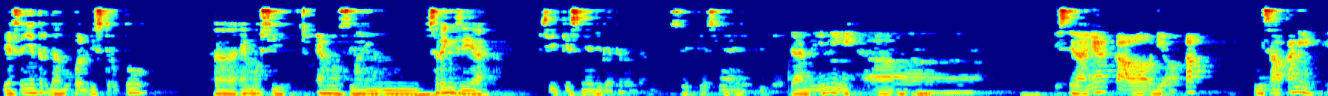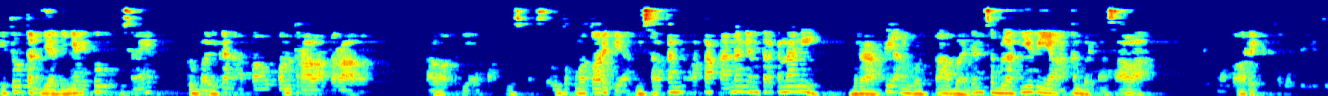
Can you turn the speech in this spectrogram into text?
Biasanya terganggu kalau di stroke tuh eh, emosi. Emosi. Paling sering sih ya. Psikisnya juga terganggu. Psikisnya juga. Dan ini eh, istilahnya kalau di otak, misalkan nih itu terjadinya itu misalnya kebalikan atau kontralateral. Kalau di otak misalnya. untuk motorik ya, misalkan otak kanan yang terkena nih, berarti anggota badan sebelah kiri yang akan bermasalah. Motorik seperti itu.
